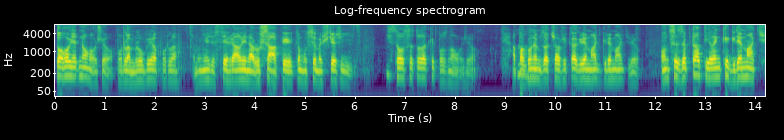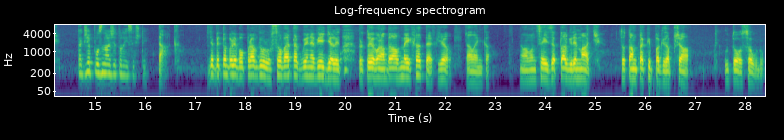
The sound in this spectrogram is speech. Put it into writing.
toho jednoho, že jo. Podle mluvy a podle... Oni, že si hráli na rusáky, to musím ještě říct. Z toho se to taky poznalo, že jo. A pak no. onem začal říkat, kde mať, kde mať, že jo. On se zeptal té Lenky, kde mať. Takže poznal, že to nejseš ty. Tak. Kdyby to byly opravdu rusové, tak by nevěděli, protože ona byla v mých letech, že jo, ta Lenka. No a on se jí zeptal, kde mať. To tam taky pak zapřela u toho soudu.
